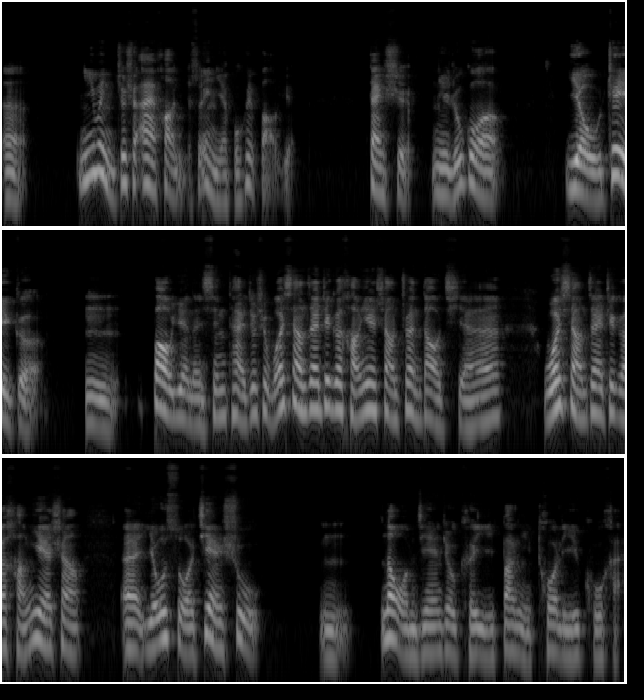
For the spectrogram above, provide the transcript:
嗯，因为你就是爱好，所以你也不会抱怨。但是你如果有这个嗯抱怨的心态，就是我想在这个行业上赚到钱，我想在这个行业上呃有所建树，嗯，那我们今天就可以帮你脱离苦海。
